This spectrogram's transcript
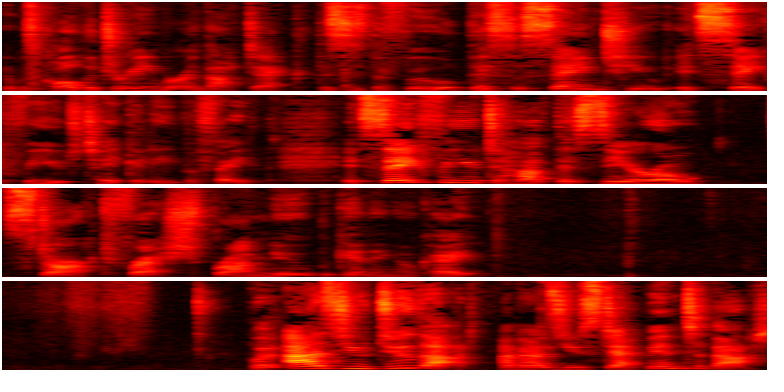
it was called the Dreamer in that deck. This is the Fool. This is saying to you, it's safe for you to take a leap of faith. It's safe for you to have this zero start, fresh, brand new beginning, okay? But as you do that and as you step into that,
